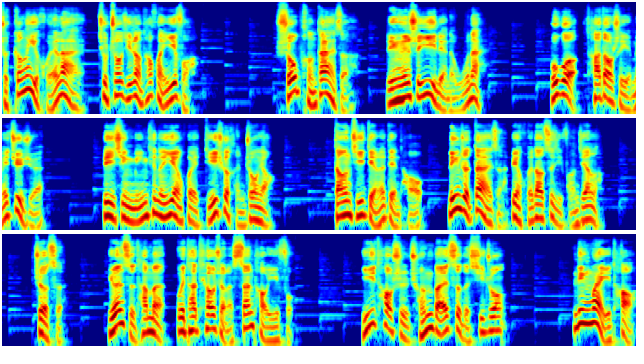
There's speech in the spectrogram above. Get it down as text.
这刚一回来就着急让他换衣服，手捧袋子，林恩是一脸的无奈。不过他倒是也没拒绝，毕竟明天的宴会的确很重要。当即点了点头，拎着袋子便回到自己房间了。这次，原子他们为他挑选了三套衣服，一套是纯白色的西装，另外一套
